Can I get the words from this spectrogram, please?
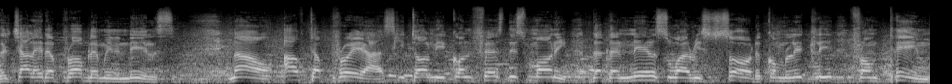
The child had a problem with the nails policy. Now, after prayers, he told me, he confessed this morning that the nails were restored completely from pain.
